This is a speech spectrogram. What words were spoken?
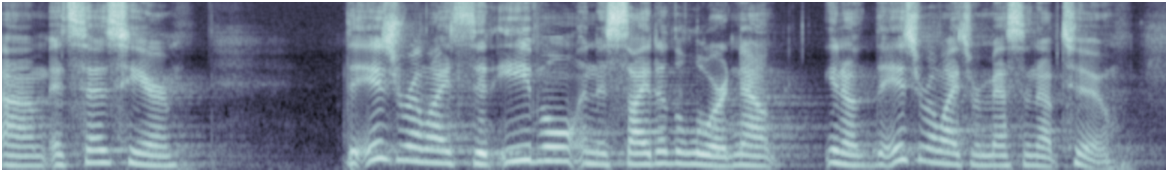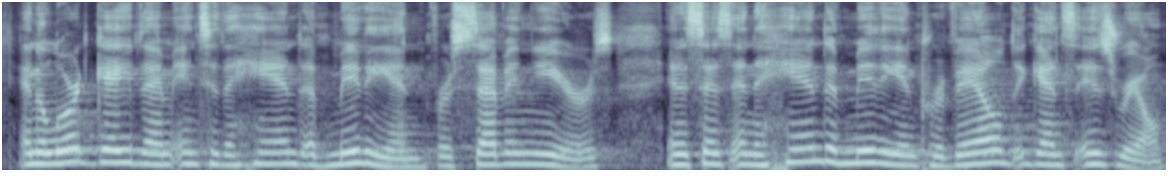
um, it says here, the Israelites did evil in the sight of the Lord. Now, you know, the Israelites were messing up too. And the Lord gave them into the hand of Midian for seven years. And it says, And the hand of Midian prevailed against Israel.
